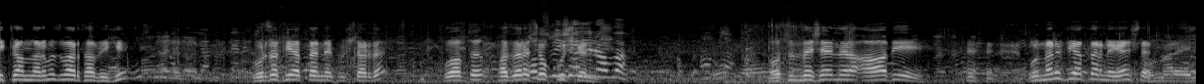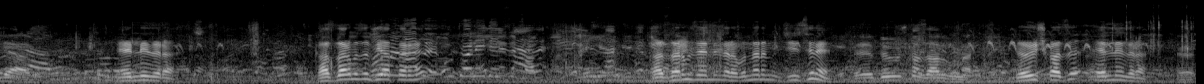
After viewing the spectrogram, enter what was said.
ikramlarımız var tabii ki. Abi. Burada fiyatlar ne kuşlarda? Bu hafta pazara çok kuş gelmiş. abla. 35 lira abi. Bunların fiyatları ne gençler? Bunlar 50 abi. 50 lira. Gazlarımızın fiyatları ne? 10 tane gelsin abi. Gazlarımız 50 lira. Bunların cinsi ne? Ee, dövüş kaz abi bunlar. Dövüş gazı 50 lira. Evet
